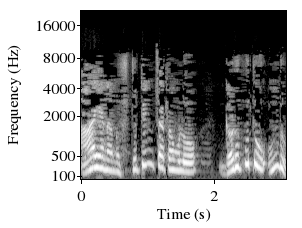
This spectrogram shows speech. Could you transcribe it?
ఆయనను స్తుతించటంలో గడుపుతూ ఉండు.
